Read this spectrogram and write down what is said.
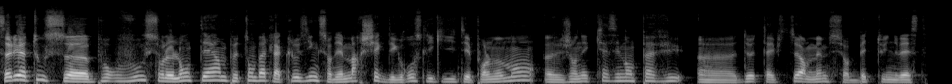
Salut à tous. Euh, pour vous, sur le long terme, peut-on battre la closing sur des marchés avec des grosses liquidités? Pour le moment, euh, j'en ai quasiment pas vu euh, de Typester, même sur Bet to Invest.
